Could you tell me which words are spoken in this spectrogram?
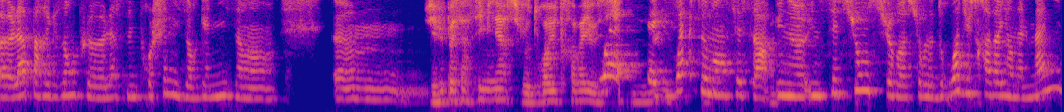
Euh, là, par exemple, la semaine prochaine, ils organisent un, euh, J'ai vu passer un séminaire sur le droit du travail aussi. exactement, c'est ça. Une, une, session sur, sur le droit du travail en Allemagne.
